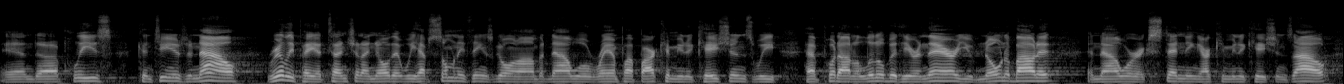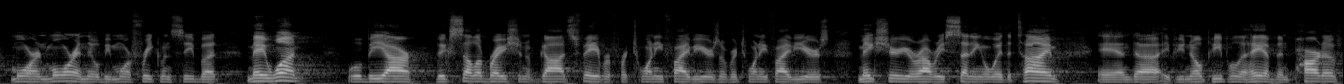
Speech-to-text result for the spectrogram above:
And uh, please continue to now really pay attention. I know that we have so many things going on, but now we'll ramp up our communications. We have put out a little bit here and there. You've known about it, and now we're extending our communications out more and more, and there will be more frequency. But May 1 will be our big celebration of God's favor for 25 years, over 25 years. Make sure you're already setting away the time. And uh, if you know people that, hey, have been part of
